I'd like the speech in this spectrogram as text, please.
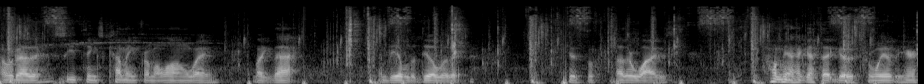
I would rather see things coming from a long way like that and be able to deal with it. Because otherwise, oh man, I got that ghost from way over here.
